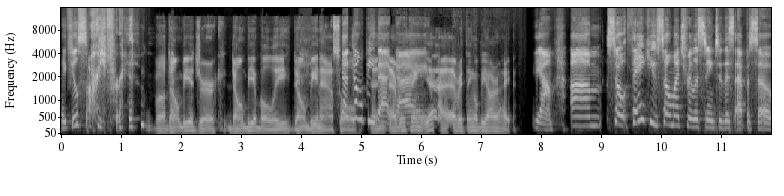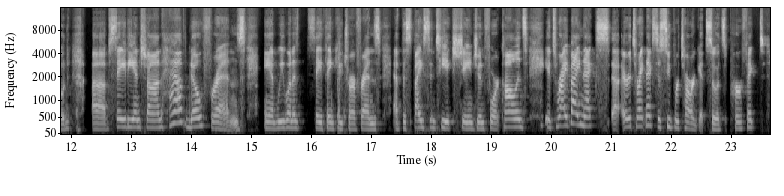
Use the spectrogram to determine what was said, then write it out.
I feel sorry for him. Well, don't be a jerk. Don't be a bully. Don't be an asshole. don't be and that everything, guy. Yeah, everything will be all right. Yeah. Um, so thank you so much for listening to this episode of Sadie and Shawn Have No Friends. And we want to say thank you to our friends at the Spice and Tea Exchange in Fort Collins. It's right by next, uh, or it's right next to Super Target. So it's perfect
